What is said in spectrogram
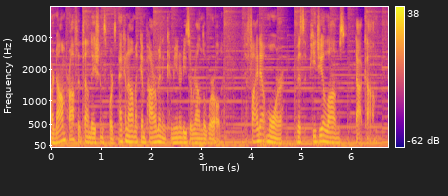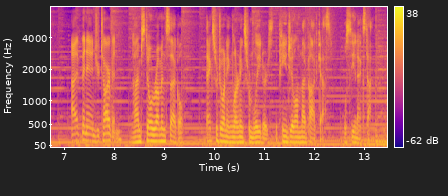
Our nonprofit foundation supports economic empowerment in communities around the world. To find out more, visit pgalums.com. I've been Andrew Tarvin. And I'm still Raman Sehgal. Thanks for joining Learnings from Leaders, the P&G Alumni Podcast. We'll see you next time.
